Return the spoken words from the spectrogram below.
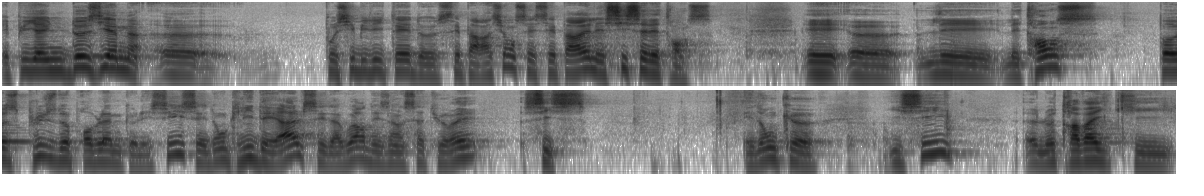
Et puis il y a une deuxième euh, possibilité de séparation, c'est séparer les cis et les trans. Et les, les, trans posent plus de problèmes que les cis, et donc l'idéal, c'est d'avoir des insaturés cis. Et donc, euh, ici, euh, le travail qui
